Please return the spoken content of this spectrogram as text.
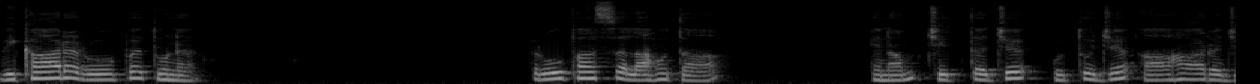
විකාර රූප 3 රූපස්ස ලහුතා එනම් චිත්තජ උතුජ ආහාරජ.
